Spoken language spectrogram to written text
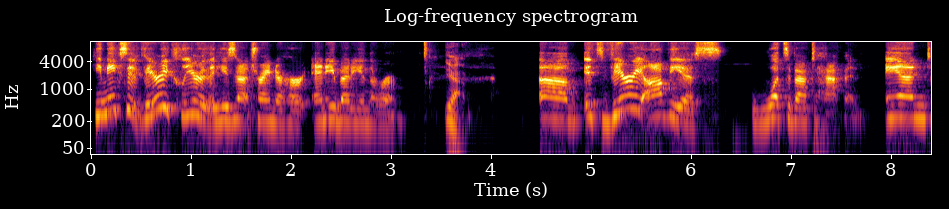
he makes it very clear that he's not trying to hurt anybody in the room Yeah. um, it's very obvious what's about to happen. And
